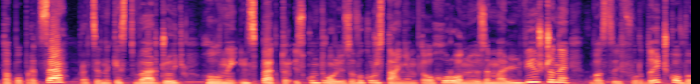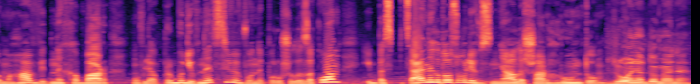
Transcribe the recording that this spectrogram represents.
Та попри це, працівники стверджують, головний інспектор із контролю за використанням та охороною земель Львівщини Василь Фурдичко вимагав від них хабар. Мовляв, при будівництві вони порушили закон і без спеціальних дозволів зняли шар ґрунту. Дзвонять до мене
